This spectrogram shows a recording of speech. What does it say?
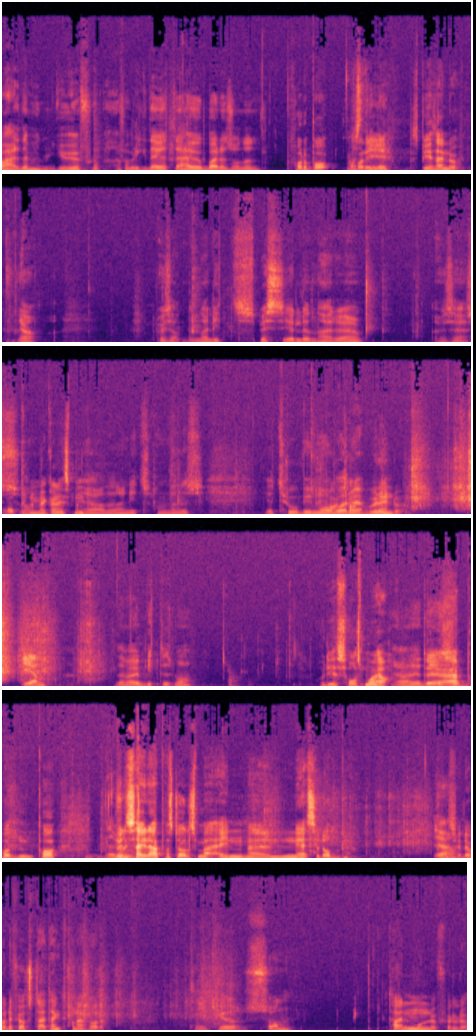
Hva er det de gjør for noe på denne fabrikken? Det dette er jo bare en sånn en Få det på. Få det i. Spis en, du. Ja. Den er litt spesiell, den her eh, Skal sånn. Ja, den er litt annerledes. Jeg tror vi må Bare bare er ut en. Én. Den var jo bittesmå. Og de er så små, ja. Ja, ja, Det er på, på det er vil sånn- si det er på størrelse med en eh, nesedobb. Ja, Kanskje, det var det første jeg tenkte på når jeg så det. tenker jo sånn. Ta en munnefull, du.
